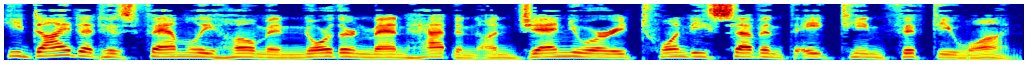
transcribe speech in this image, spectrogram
He died at his family home in northern Manhattan on January 27, 1851.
